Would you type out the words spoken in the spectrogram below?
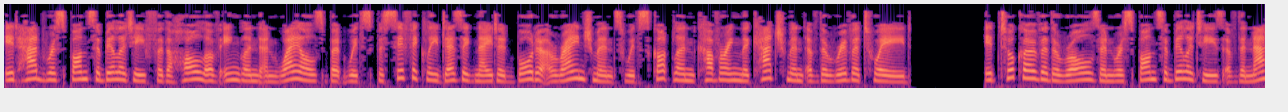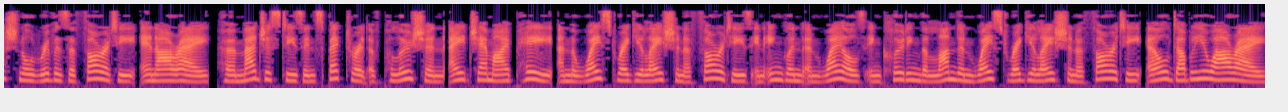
It had responsibility for the whole of England and Wales but with specifically designated border arrangements with Scotland covering the catchment of the River Tweed. It took over the roles and responsibilities of the National Rivers Authority (NRA), Her Majesty's Inspectorate of Pollution (HMIP), and the Waste Regulation Authorities in England and Wales including the London Waste Regulation Authority (LWRA).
